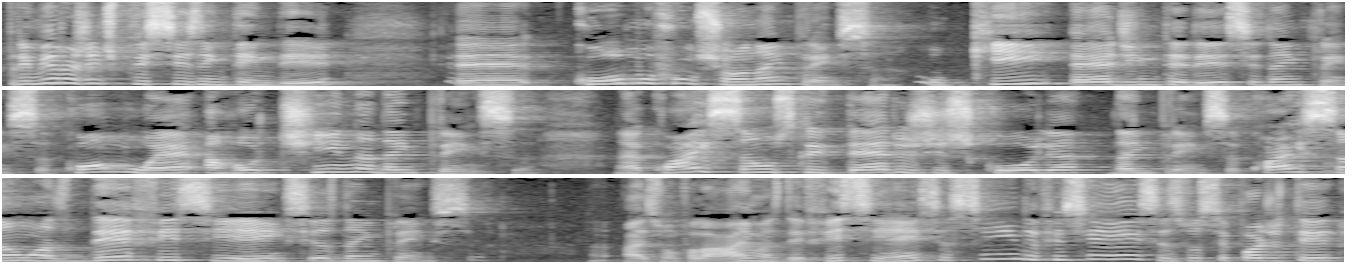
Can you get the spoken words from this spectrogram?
Primeiro a gente precisa entender é, como funciona a imprensa, o que é de interesse da imprensa, como é a rotina da imprensa. Né? Quais são os critérios de escolha da imprensa? Quais são as deficiências da imprensa? Aí vão falar, ai, mas deficiências? Sim, deficiências. Você pode ter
